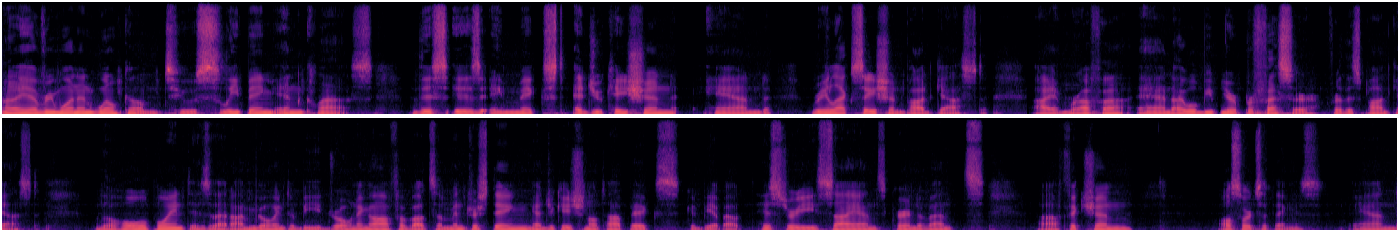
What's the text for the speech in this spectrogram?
Hi, everyone, and welcome to Sleeping in Class. This is a mixed education and relaxation podcast. I am Rafa, and I will be your professor for this podcast. The whole point is that I'm going to be droning off about some interesting educational topics. Could be about history, science, current events, uh, fiction, all sorts of things. And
